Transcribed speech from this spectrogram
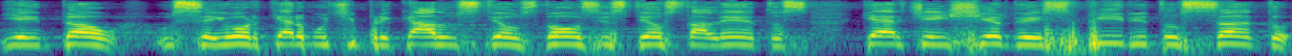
E então o Senhor quer multiplicar os teus dons e os teus talentos, quer te encher do Espírito Santo.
